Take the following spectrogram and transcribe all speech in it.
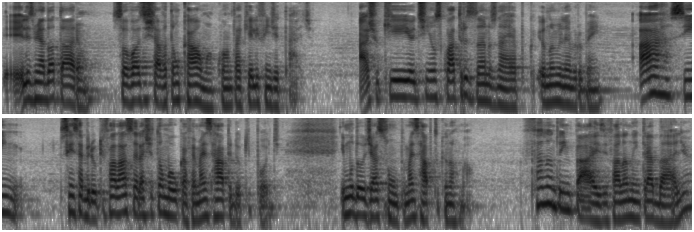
Eles me adotaram. Sua voz estava tão calma quanto aquele fim de tarde. Acho que eu tinha uns quatro anos na época, eu não me lembro bem. Ah, sim. Sem saber o que falar, Celeste tomou o café mais rápido que pôde e mudou de assunto mais rápido que o normal. Falando em paz e falando em trabalho,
